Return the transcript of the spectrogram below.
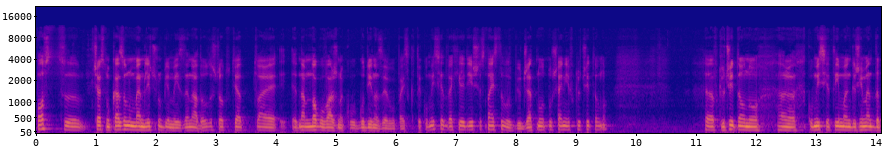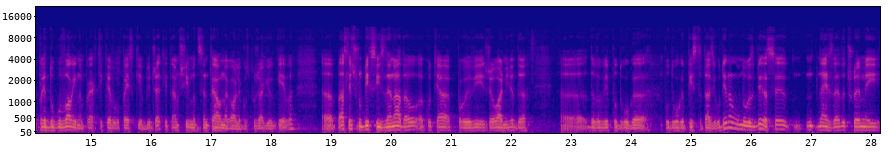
пост, честно казано, мен лично би ме изненадал, защото тя, това е една много важна година за Европейската комисия, 2016 в бюджетно отношение включително. Включително комисията има ангажимент да предоговори на практика европейския бюджет и там ще има централна роля госпожа Георгиева. Аз лично бих се изненадал, ако тя прояви желание да, да върви по друга, по друга писта тази година, но разбира се, не е зле да чуем и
